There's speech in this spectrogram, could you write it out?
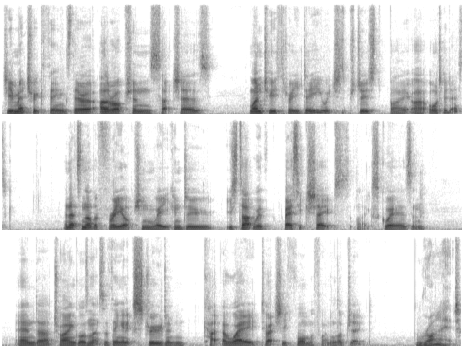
geometric things, there are other options such as 123D, which is produced by uh, Autodesk, and that's another free option where you can do. You start with basic shapes like squares and and uh, triangles and that sort of thing, and extrude and cut away to actually form a final object. Right.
